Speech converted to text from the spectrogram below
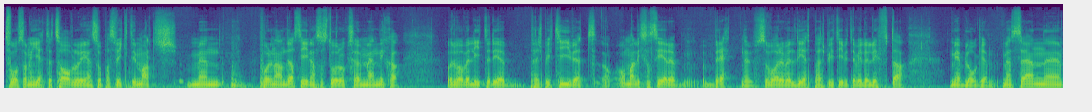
två sådana jättetavlor i en så pass viktig match. Men på den andra sidan så står också en människa och det var väl lite det perspektivet, om man liksom ser det brett nu, så var det väl det perspektivet jag ville lyfta med bloggen. Men sen eh,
